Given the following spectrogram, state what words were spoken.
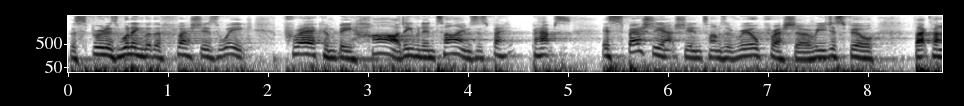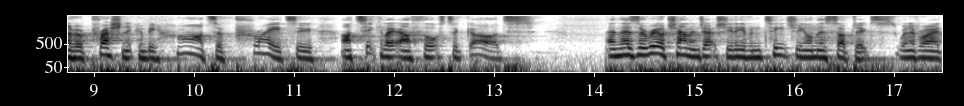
the spirit is willing, but the flesh is weak? Prayer can be hard, even in times, perhaps especially actually in times of real pressure, where you just feel that kind of oppression, it can be hard to pray, to articulate our thoughts to God. And there's a real challenge actually in even teaching on this subject. Whenever I,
